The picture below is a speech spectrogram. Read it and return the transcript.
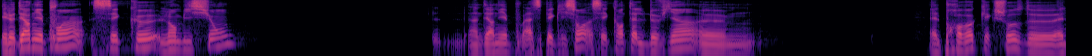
Et le dernier point, c'est que l'ambition, un dernier aspect glissant, c'est quand elle devient, euh, elle provoque quelque chose de,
